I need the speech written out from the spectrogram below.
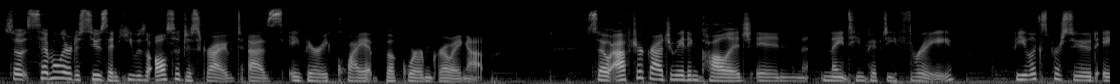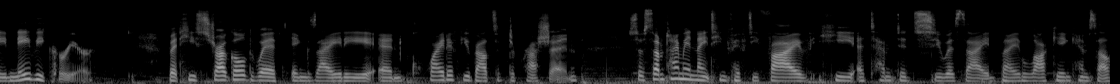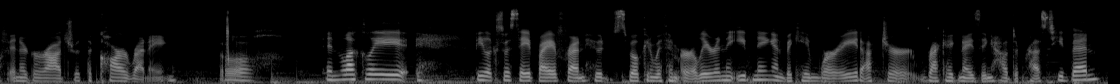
So, similar to Susan, he was also described as a very quiet bookworm growing up. So, after graduating college in 1953, Felix pursued a Navy career, but he struggled with anxiety and quite a few bouts of depression. So, sometime in 1955, he attempted suicide by locking himself in a garage with the car running. Oh. And luckily, Felix was saved by a friend who'd spoken with him earlier in the evening and became worried after recognizing how depressed he'd been.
